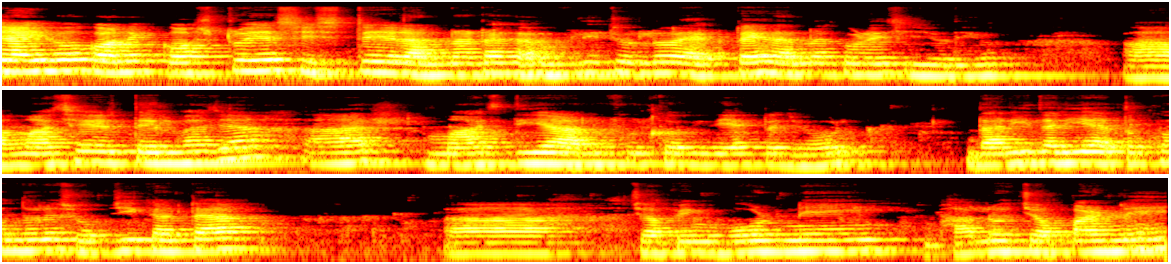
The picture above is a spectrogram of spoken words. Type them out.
যাই হোক, অনেক কষ্ট হয়ে সিস্টে রান্নাটা কমপ্লিট হলো। একটাই রান্না করেছি যদিও। মাছের তেল ভাজা আর মাছ দিয়ে আলু ফুলকপি দিয়ে একটা ঝোল। দাঁড়িয়ে দাঁড়িয়ে এতক্ষণ ধরে সবজি কাটা চপিং বোর্ড নেই, ভালো চপার নেই।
